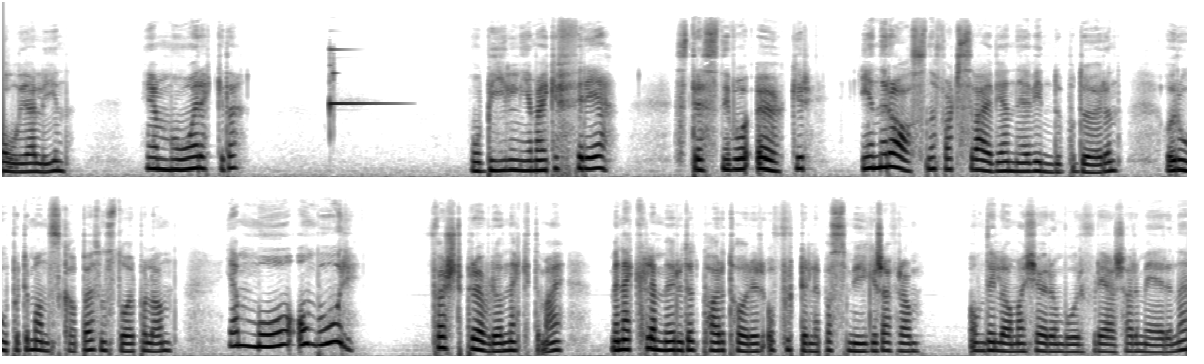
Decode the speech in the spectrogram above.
olja lyn. Jeg må rekke det. Mobilen gir meg ikke fred. Stressnivået øker. I en rasende fart sveiver jeg ned vinduet på døren og roper til mannskapet som står på land. Jeg må om bord! Først prøver de å nekte meg, men jeg klemmer ut et par tårer og furteleppa smyger seg fram. Om de lar meg kjøre om bord fordi jeg er sjarmerende,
